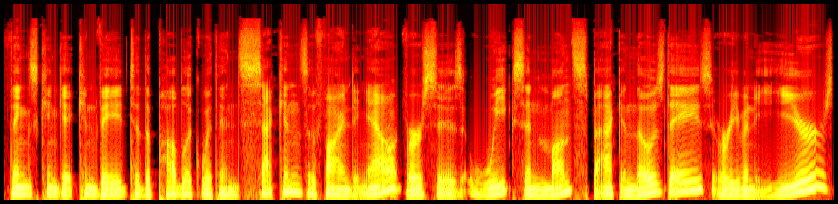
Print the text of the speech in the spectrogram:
Things can get conveyed to the public within seconds of finding out versus weeks and months back in those days, or even years.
